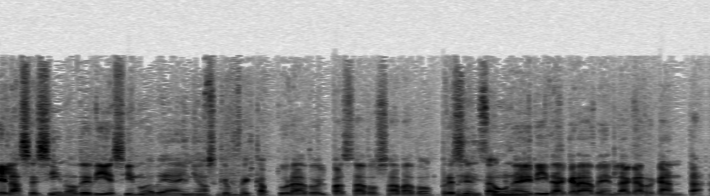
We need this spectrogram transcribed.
el asesino de 19 años que fue capturado el pasado sábado presenta una herida grave en la garganta.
